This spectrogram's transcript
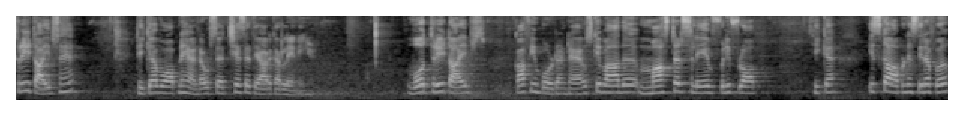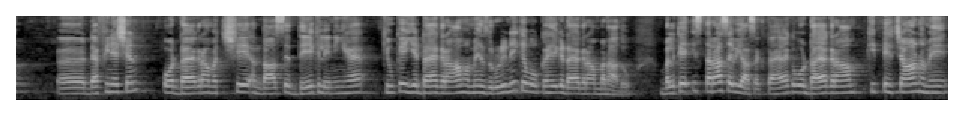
थ्री टाइप्स हैं, ठीक है, वो आपने हैंड आउट से अच्छे से तैयार कर लेनी है। वो थ्री टाइप्स काफ़ी इंपॉर्टेंट है। उसके बाद मास्टर स्लेव फ्लिप फ्लॉप ठीक है, इसका आपने सिर्फ़ डेफिनेशन और डायग्राम अच्छे अंदाज से देख लेनी है। क्योंकि ये डायग्राम हमें ज़रूरी नहीं कि वो कहे कि डायग्राम बना दो, बल्कि इस तरह से भी आ सकता है कि वो डायाग्राम की पहचान हमें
